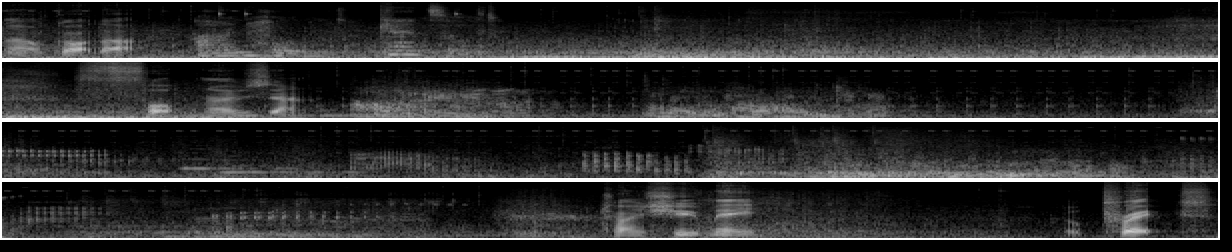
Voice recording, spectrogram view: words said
No, I've got that. On hold. Cancelled. Fuck knows then. Try and shoot me. Little pricks.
